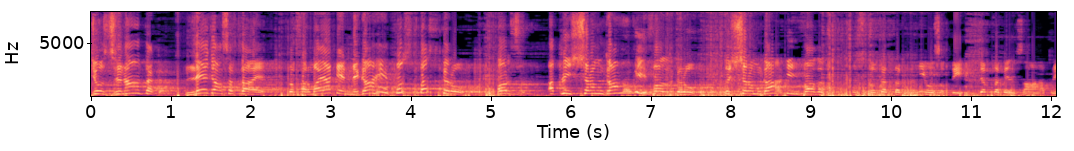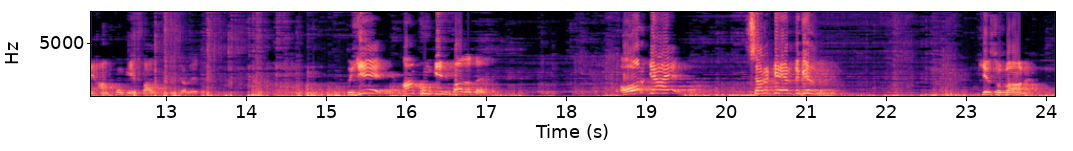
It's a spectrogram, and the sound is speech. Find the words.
جو زنا تک لے جا سکتا ہے۔ تو فرمایا کہ نگاہیں پس پس کرو اور اپنی شرمگاہوں کی حفاظت کرو۔ تو شرمگاہ کی حفاظت اس وقت تک نہیں ہو سکتی جب تک انسان اپنی آنکھوں کی حفاظت نہیں کر لیتا۔ تو یہ آنکھوں کی حفاظت ہے۔ اور کیا ہے؟ سر کے ارد گرد۔ یہ زبان ہے۔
